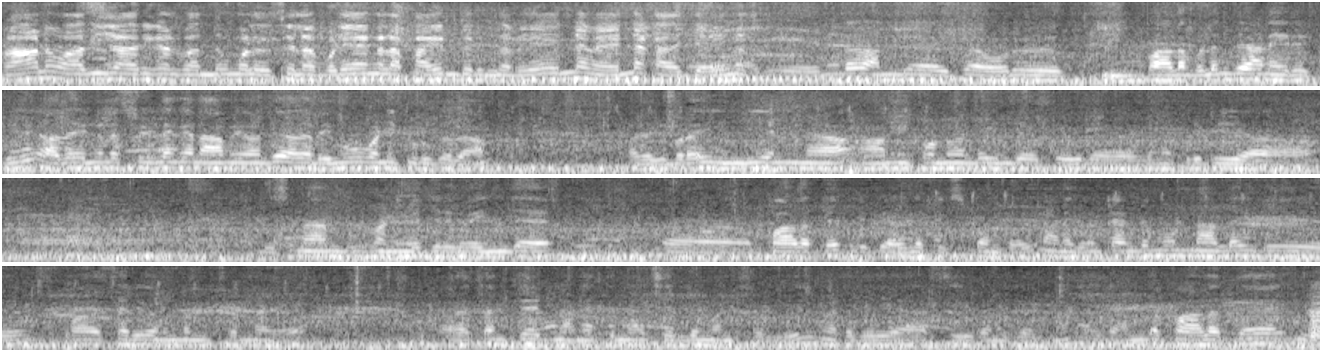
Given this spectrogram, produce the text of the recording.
ராணுவ அதிகாரிகள் வந்து உங்களுக்கு சில விடயங்களை பகிர்ந்திருந்தவை. என்ன என்ன கதை என்ன? என்னடா அந்த இப்போ ஒரு பல விழுந்தானே இருக்குது அதை எங்களை ஸ்ரீலங்கா நாமே வந்து அதை ரிமூவ் பண்ணி கொடுக்குதான் அதுக்கு பிறகு இந்தியன் ஆர்மி கொண்டு வந்து இந்த திருப்பி டிஸ்மேண்டில் பண்ணி வச்சிருக்கிற இந்த பாலத்தை திருப்பி அதில் ஃபிக்ஸ் பண்ணுறது நினைக்கிறேன் ரெண்டு மூணு நாளில் இது பா- சரி வரும்னு சொன்னாங்க. அதான் கேட்டு நான் எத்தனை நாள் செல்லுமான்னு சொல்லி மற்றபடி ஆர்சி வந்து கேட்டேன் அது அந்த பாலத்தை இப்போ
